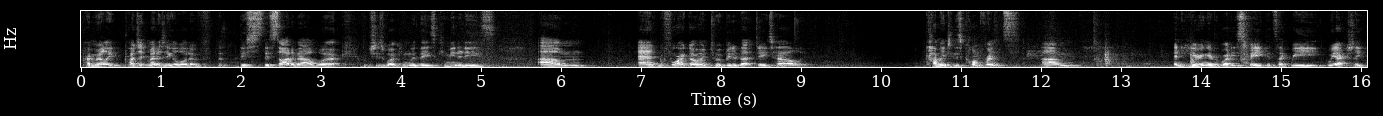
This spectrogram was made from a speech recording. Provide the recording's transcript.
Primarily project managing a lot of the, this this side of our work, which is working with these communities. Um, and before I go into a bit of that detail, coming to this conference um, and hearing everybody speak, it's like we we actually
